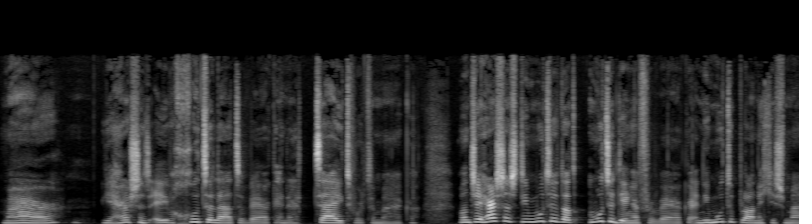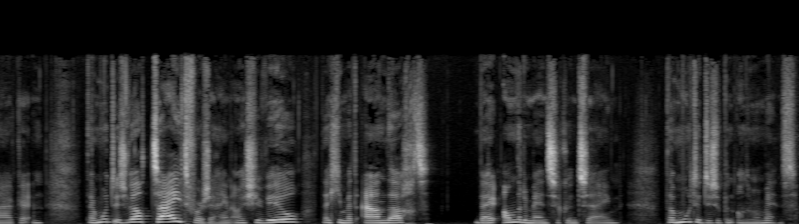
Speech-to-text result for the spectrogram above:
Maar je hersens even goed te laten werken en er tijd voor te maken. Want je hersens die moeten, dat, moeten dingen verwerken en die moeten plannetjes maken. En daar moet dus wel tijd voor zijn als je wil dat je met aandacht bij andere mensen kunt zijn. Dan moet het dus op een ander moment.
